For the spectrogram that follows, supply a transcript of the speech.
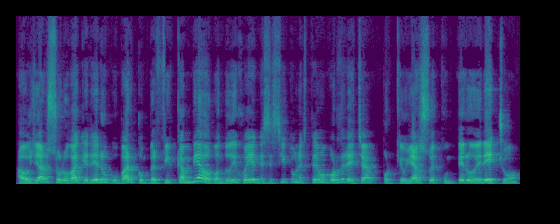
a Oyarzo lo va a querer ocupar con perfil cambiado. Cuando dijo ayer necesito un extremo por derecha, porque Oyarzo es puntero derecho,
